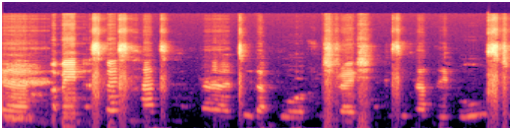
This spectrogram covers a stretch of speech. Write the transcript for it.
Yeah, I mean, I suppose he had to uh, do that war of frustration because he had no balls to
